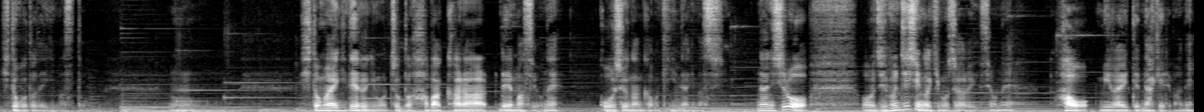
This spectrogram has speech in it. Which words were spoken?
一言で言いますと、うん、人前に出るにもちょっとはばかられますよね。口臭なんかも気になりますし。何しろ自分自身が気持ち悪いですよね。歯を磨いてなければね。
